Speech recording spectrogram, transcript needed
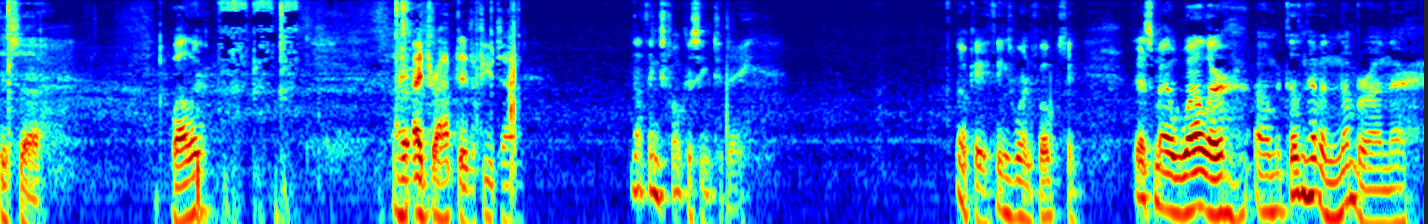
This uh, Weller, I, I dropped it a few times. Nothing's focusing today. Okay, things weren't focusing. That's my Weller. Um, it doesn't have a number on there.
